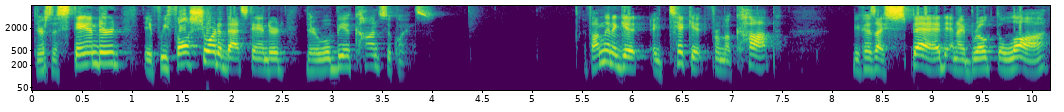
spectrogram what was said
There's a standard. If we fall short of that standard, there will be a consequence. If I'm going to get a ticket from a cop because I sped and I broke the law,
